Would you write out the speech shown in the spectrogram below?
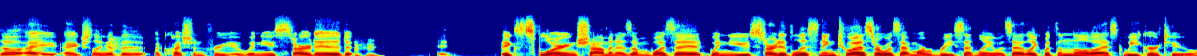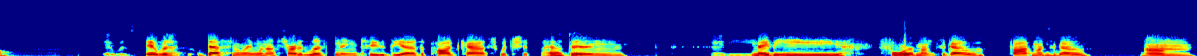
So I, I actually have a, a question for you. When you started Mhm. exploring shamanism, was it when you started listening to us or was that more recently? Was that like within the last week or two? It was. It was definitely when I started listening to the uh, the podcast, which has Okay. been maybe. maybe four months ago, five months Mhm. ago. Um,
